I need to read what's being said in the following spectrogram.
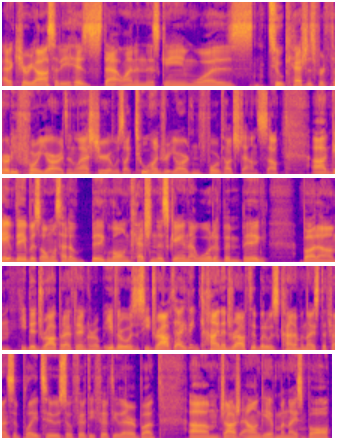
out of curiosity, his stat line in this game was two catches for 34 yards. And last year it was like 200 yards and four touchdowns. So uh, Gabe Davis almost had a big, long catch in this game that would have been big. But um, he did drop it, I think, or either it was he dropped it. I think kind of dropped it, but it was kind of a nice defensive play too. So 50-50 there. But um, Josh Allen gave him a nice ball.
